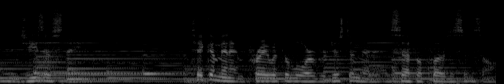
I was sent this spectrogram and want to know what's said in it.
In Jesus' name. Take a minute and pray with the Lord for just a minute, and Seth will close us in song.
